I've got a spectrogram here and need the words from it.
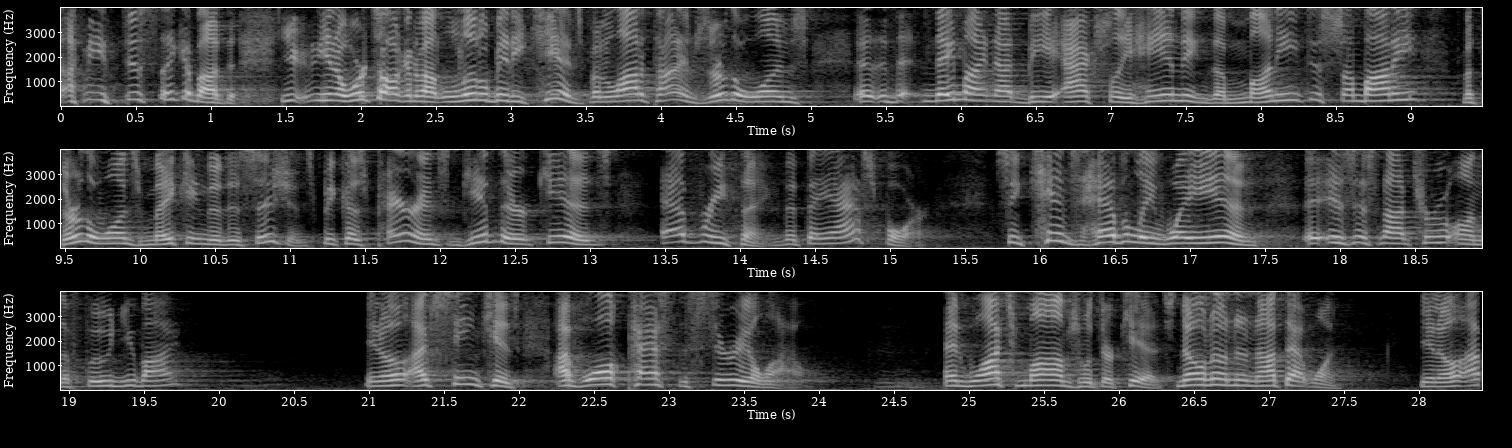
I mean, just think about that. You, you know, we're talking about little bitty kids, but a lot of times they're the ones, uh, they might not be actually handing the money to somebody, but they're the ones making the decisions because parents give their kids everything that they ask for. See, kids heavily weigh in. Is this not true on the food you buy? You know, I've seen kids, I've walked past the cereal aisle and watched moms with their kids. No, no, no, not that one. You know, I,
